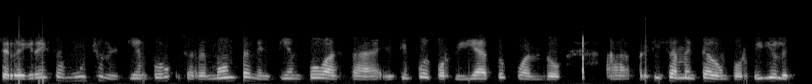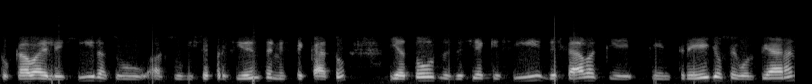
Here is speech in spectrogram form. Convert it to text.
se regresa mucho en el tiempo, se remonta en el tiempo hasta el tiempo del porfiriato, cuando ah, precisamente a don Porfirio le tocaba elegir a su, a su vicepresidente en este caso, y a todos les decía que sí, dejaba que, que entre ellos se golpearan,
